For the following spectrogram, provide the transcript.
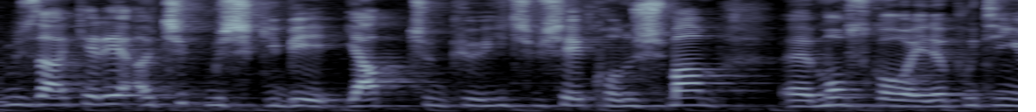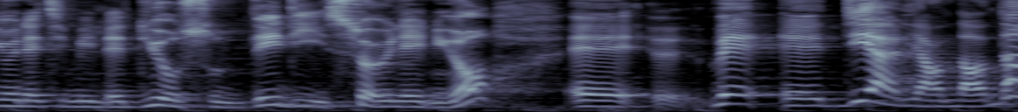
müzakereye açıkmış gibi yap çünkü hiçbir şey konuşmam e, Moskova ile Putin yönetimiyle diyorsun dediği söyleniyor. Ee, ve e, diğer yandan da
